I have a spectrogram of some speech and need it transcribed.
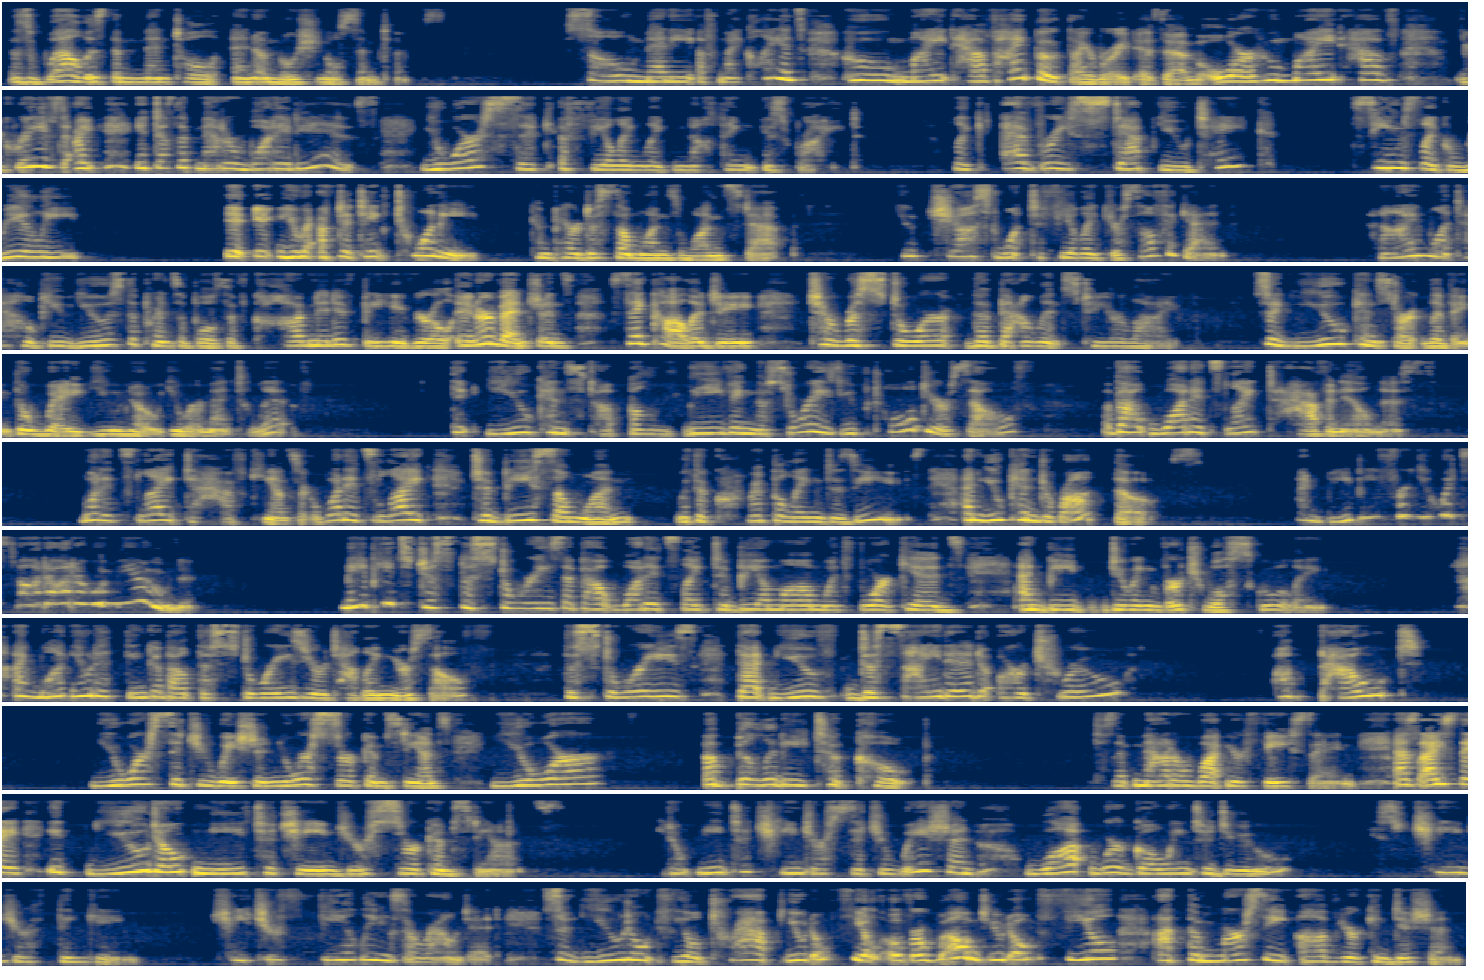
as well as the mental and emotional symptoms. So many of my clients who might have hypothyroidism or who might have Graves, I, it doesn't matter what it is. You're sick of feeling like nothing is right. Like every step you take seems like really, it, it, you have to take 20 compared to someone's one step. You just want to feel like yourself again. I want to help you use the principles of cognitive behavioral interventions, psychology, to restore the balance to your life so you can start living the way you know you are meant to live. That you can stop believing the stories you've told yourself about what it's like to have an illness, what it's like to have cancer, what it's like to be someone with a crippling disease. And you can drop those and maybe for you, it's not autoimmune. Maybe it's just the stories about what it's like to be a mom with four kids and be doing virtual schooling. I want you to think about the stories you're telling yourself, the stories that you've decided are true about your situation, your circumstance, your ability to cope doesn't matter what you're facing. As I say, it, you don't need to change your circumstance. You don't need to change your situation. What we're going to do is change your thinking, change your feelings around it. So you don't feel trapped. You don't feel overwhelmed. You don't feel at the mercy of your condition.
